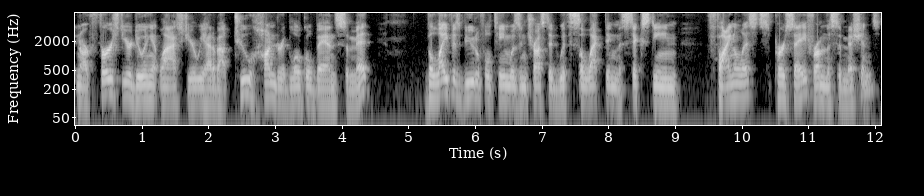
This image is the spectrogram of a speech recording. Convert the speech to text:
in our first year doing it last year, we had about 200 local bands submit. The Life is Beautiful team was entrusted with selecting the 16 finalists per se from the submissions.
